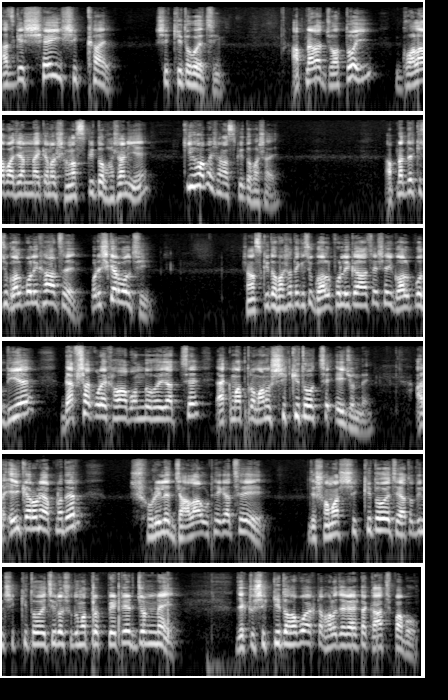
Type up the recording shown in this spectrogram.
আজকে সেই শিক্ষায় শিক্ষিত হয়েছি। আপনারা যতই গলা বাজান না কেন সংস্কৃত ভাষা নিয়ে, কি হবে সংস্কৃত ভাষায়? আপনাদের কিছু গল্প লেখা আছে? পরিষ্কার বলছি। সংস্কৃত ভাষাতে কিছু গল্প লেখা আছে, সেই গল্প দিয়ে ব্যবসা করে খাওয়া বন্ধ হয়ে যাচ্ছে, একমাত্র মানুষ শিক্ষিত হচ্ছে এই জন্যে। আর এই কারণে আপনাদের শরীরে জ্বালা উঠে গেছে, যে সমাজ শিক্ষিত হয়েছে, এতদিন শিক্ষিত হয়েছিল শুধুমাত্র পেটের জন্যে, যে একটু শিক্ষিত হব, একটা ভালো জায়গায় একটা কাজ পাবো।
